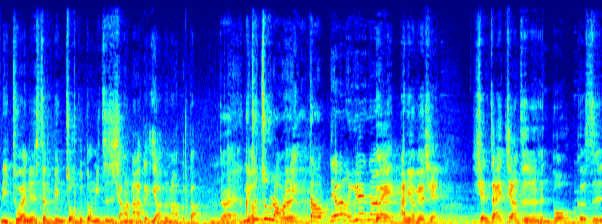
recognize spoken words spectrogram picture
你突然间生病走不动，你只是想要拿个药都拿不到。对，你就住老人老疗养院呢？对啊，你有没有钱？现在这样子的人很多，可是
